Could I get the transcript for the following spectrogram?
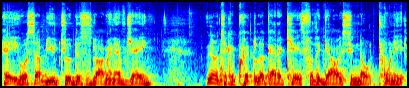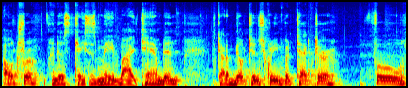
Hey, what's up YouTube? This is Lawman FJ. We're going to take a quick look at a case for the Galaxy Note 20 Ultra. And this case is made by Temdan. It's got a built-in screen protector, full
